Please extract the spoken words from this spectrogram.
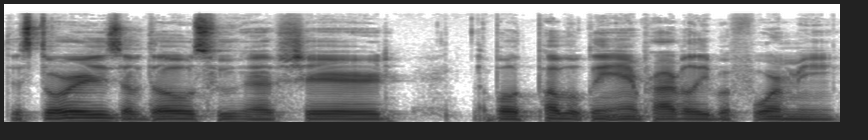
The stories of those who have shared, both publicly and privately before me,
